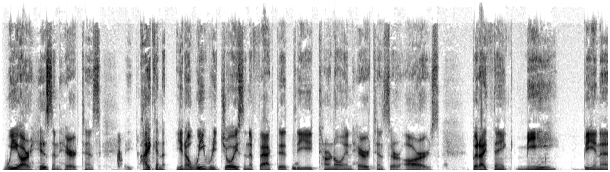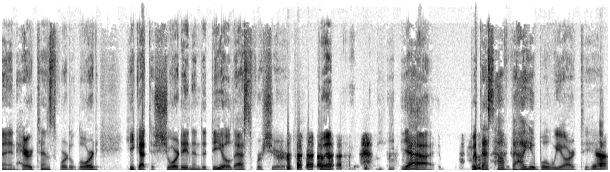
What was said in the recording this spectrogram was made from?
we are His inheritance. I can, you know, we rejoice in the fact that the eternal inheritance are ours. But I think me being an inheritance for the Lord, He got the short end in the deal, that's for sure. But yeah, but that's how valuable we are to Him. Yeah.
